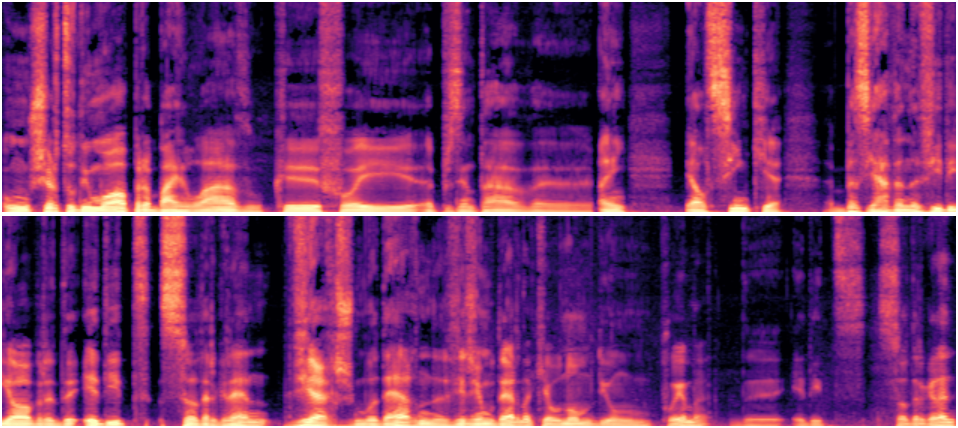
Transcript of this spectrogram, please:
um certo de uma ópera bailado que foi apresentada em Helsínquia, baseada na vida e obra de Edith Sodergran, Vierge Moderne, Virgem Moderna, que é o nome de um poema de Edith Sodergran.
